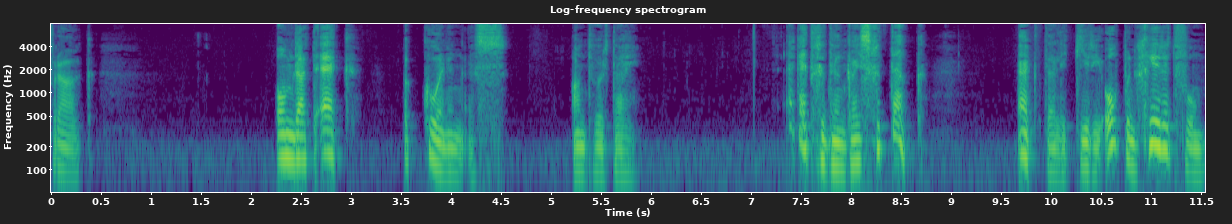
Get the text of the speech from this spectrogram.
vra ek. "Omdat ek 'n koning is," antwoord hy. Ek het gedink hy's getik. Ek tel die kierie op en gee dit vir hom.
